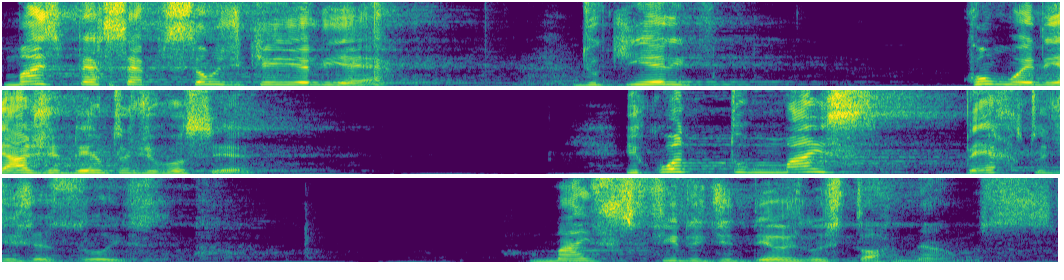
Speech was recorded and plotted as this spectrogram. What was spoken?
mais percepção de quem Ele é, do que Ele, como Ele age dentro de você. E quanto mais perto de Jesus, mais filho de Deus nos tornamos.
